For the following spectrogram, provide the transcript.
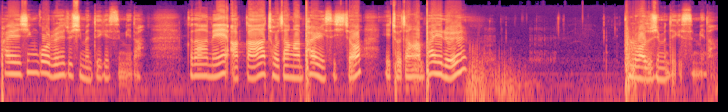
파일 신고를 해주시면 되겠습니다. 그 다음에 아까 저장한 파일 있으시죠? 이 저장한 파일을 불러와 주시면 되겠습니다.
